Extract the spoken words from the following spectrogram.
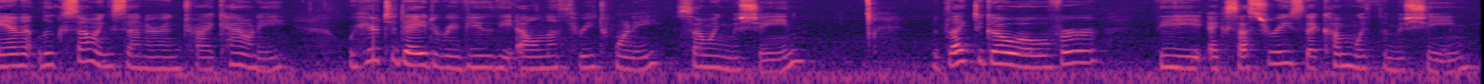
Anne at Luke Sewing Center in Tri-County. We're here today to review the Elna 320 sewing machine. We'd like to go over the accessories that come with the machine.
